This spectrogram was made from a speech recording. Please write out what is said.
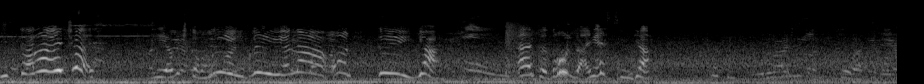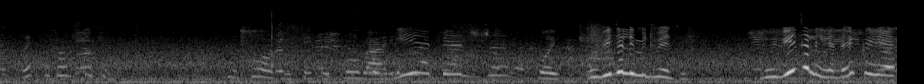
и вторая часть. Девочка, мы, вы, она, он, ты, я. Это дружба, а я семья. Вот. Давайте посмотрим, что тут. Ну, тоже всякие словари, опять же. Ой, вы видели медведей? Вы видели? Я дай-ка я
